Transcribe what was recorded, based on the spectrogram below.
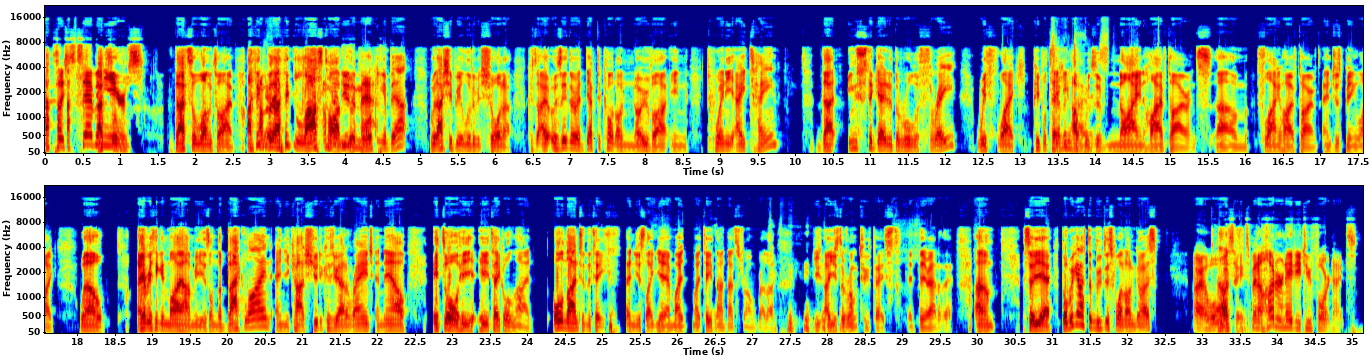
It's like seven That's a- years. that's a long time. I think, I'm but I think the last time you're the math. talking about would actually be a little bit shorter because it was either Adepticon or Nova in 2018 that instigated the rule of three with like people taking Seven upwards tyrants. of nine hive tyrants, um, flying hive tyrants, and just being like, well, everything in my army is on the back line and you can't shoot it because you're out of range, and now it's all here. Here, take all nine. All nine to the teeth, and you're just like, yeah, my, my teeth aren't that strong, brother. You, I used the wrong toothpaste. They're out of there. Um, so yeah, but we're gonna have to move this one on, guys. All right, well, Uh, one second. It's been 182 fortnights.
